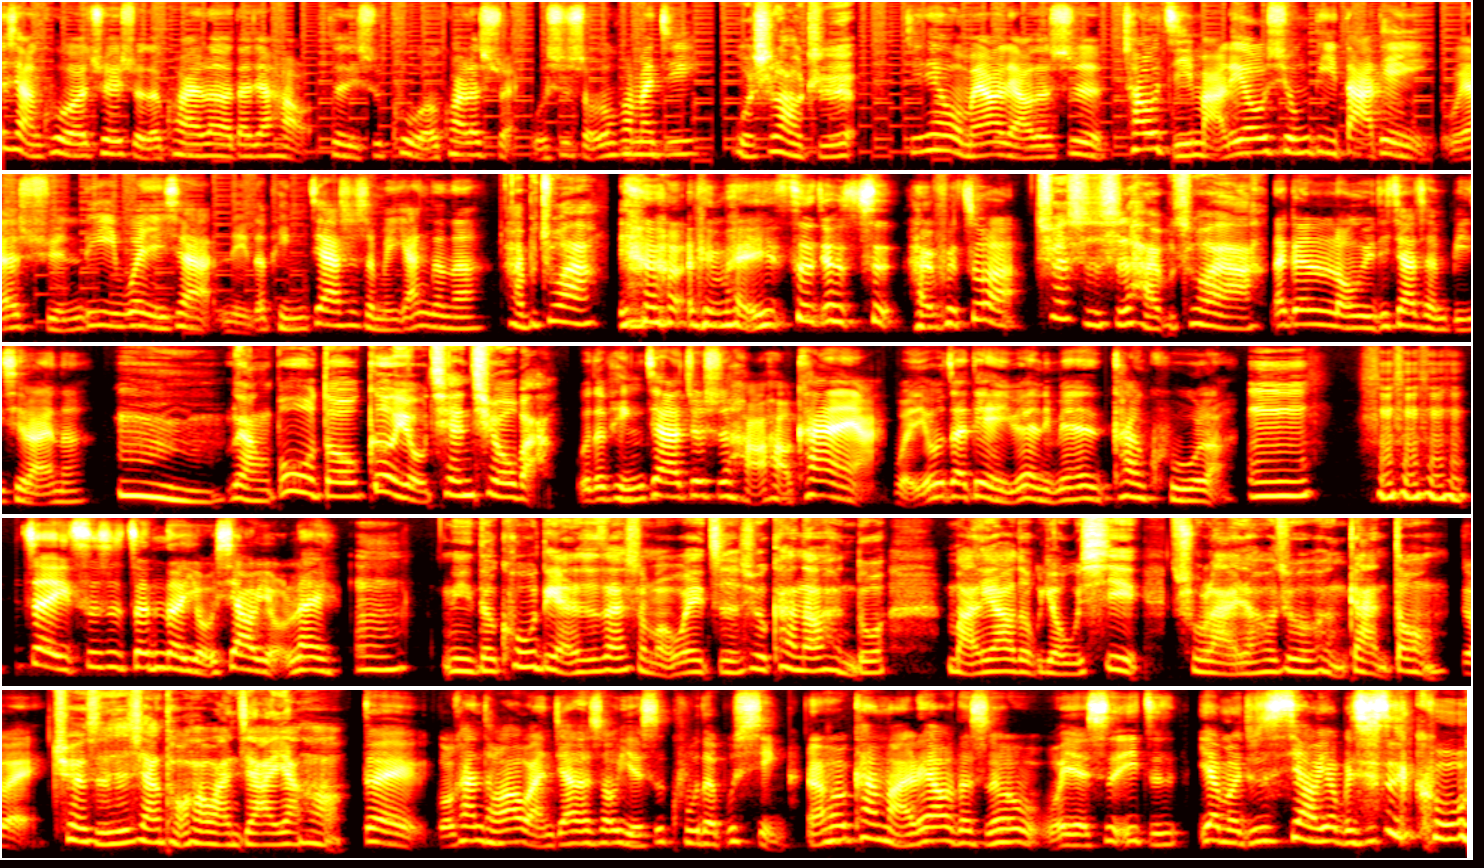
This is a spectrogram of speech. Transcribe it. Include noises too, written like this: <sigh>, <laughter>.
分享酷儿吹水的快乐。大家好，这里是酷儿快乐水，我是手动贩卖机，我是老直。今天我们要聊的是超级马里奥兄弟大电影。我要循例问一下，你的评价是什么样的呢？还不错啊，<laughs> 你每一次就是还不错啊，确实是还不错呀。那跟《龙与地下城》比起来呢？嗯，两部都各有千秋吧。我的评价就是好好看呀，我又在电影院里面看哭了。嗯，<laughs> 这一次是真的有笑有泪。嗯，你的哭点是在什么位置？就看到很多马里奥的游戏出来，然后就很感动。对，确实是像头号玩家一样哈。对我看头号玩家的时候也是哭的不行，然后看马里奥的时候，我也是一直要么就是笑，要么就是哭，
